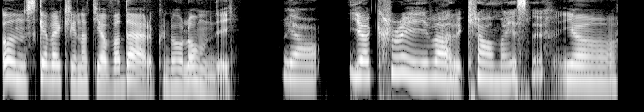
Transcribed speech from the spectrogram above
önskar verkligen att jag var där och kunde hålla om dig. ja. Jag cravar kramar just nu. Ja.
